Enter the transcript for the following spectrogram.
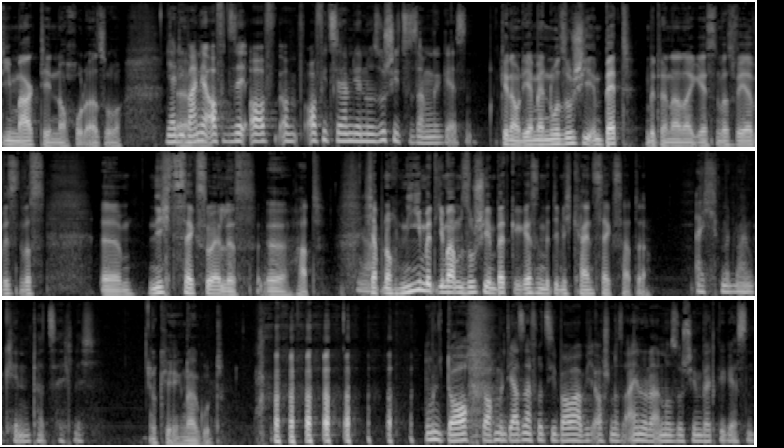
die mag den noch oder so. Ja, die waren ja offiziell, off, offiziell haben die ja nur Sushi zusammen gegessen. Genau, die haben ja nur Sushi im Bett miteinander gegessen, was wir ja wissen, was ähm, nichts Sexuelles äh, hat. Ja. Ich habe noch nie mit jemandem Sushi im Bett gegessen, mit dem ich keinen Sex hatte. Ich mit meinem Kind tatsächlich. Okay, na gut. Und doch, doch, mit Jasna Fritzi Bauer habe ich auch schon das ein oder andere Sushi im Bett gegessen.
